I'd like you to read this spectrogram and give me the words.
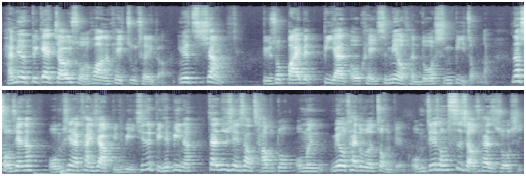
还没有 Bitget 交易所的话呢，可以注册一个。因为像比如说 Bybit、币安、OK 是没有很多新币种的。那首先呢，我们先来看一下比特币。其实比特币呢，在日线上差不多，我们没有太多的重点。我们直接从四小时开始说起。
